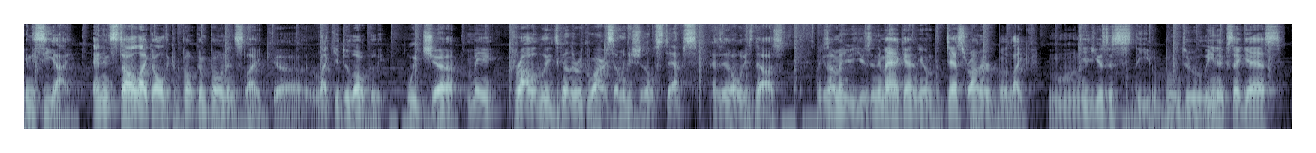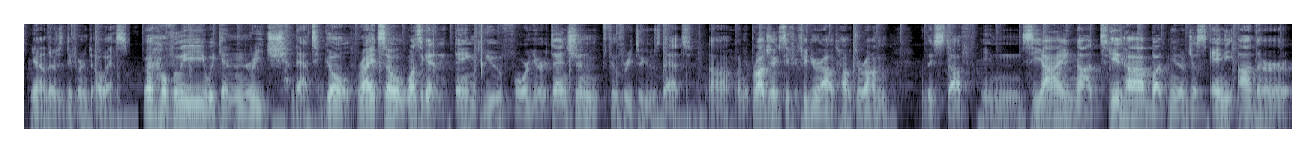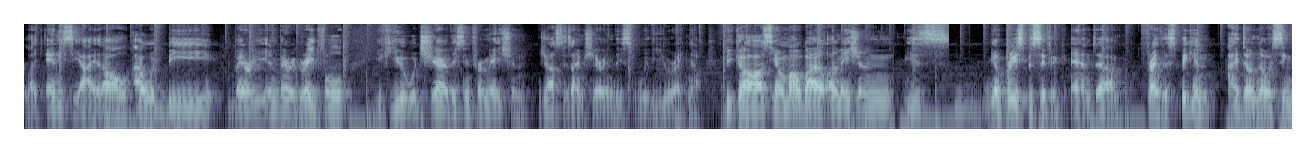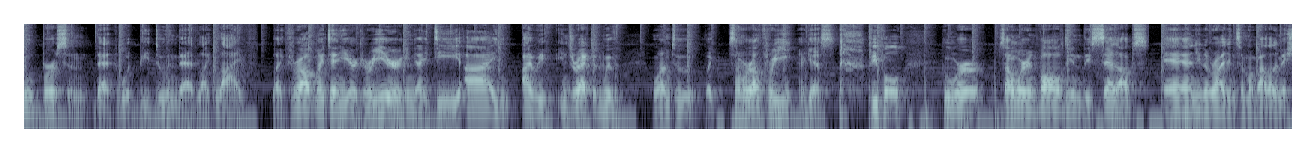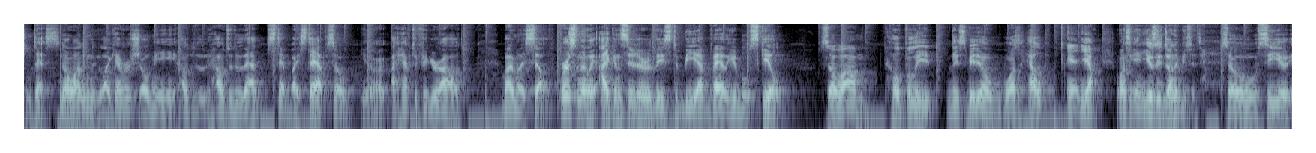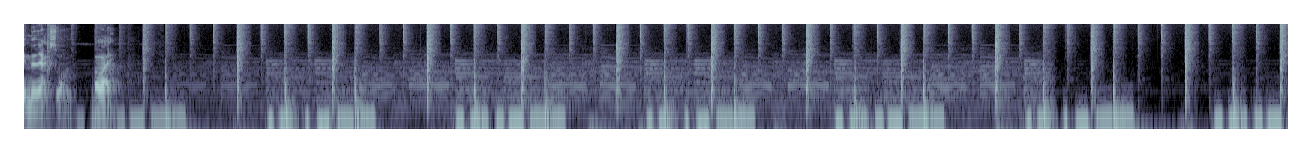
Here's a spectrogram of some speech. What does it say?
in the CI and install like all the comp components like uh, like you do locally, which uh, may probably it's gonna require some additional steps as it always does because I'm using the Mac and you know the test runner, but like Mm, it uses the Ubuntu Linux, I guess. Yeah, there's a different OS. But hopefully we can reach that goal, right? So once again, thank you for your attention. Feel free to use that uh, on your projects if you figure out how to run this stuff in CI, not GitHub, but you know, just any other, like any CI at all. I would be very and very grateful if you would share this information just as I'm sharing this with you right now because you know mobile automation is you know pretty specific. And uh, frankly speaking I don't know a single person that would be doing that like live. Like throughout my 10 year career in IT I I interacted with one two like somewhere around three I guess people who were somewhere involved in these setups and you know writing some mobile automation tests. No one like ever showed me how to how to do that step by step, so you know I have to figure out by myself. Personally, I consider this to be a valuable skill. So um, hopefully this video was a help. And yeah, once again, use it, don't abuse it. So see you in the next one. Bye bye.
